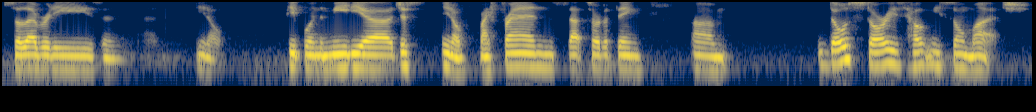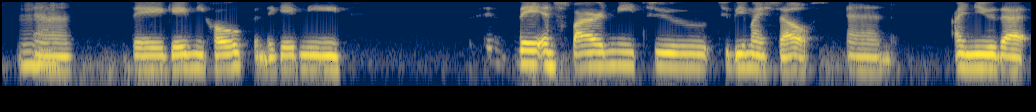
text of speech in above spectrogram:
celebrities and, and you know people in the media, just you know my friends, that sort of thing. Um, those stories helped me so much, Mhm. and they gave me hope, and they gave me, they inspired me to to be myself, and I knew that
